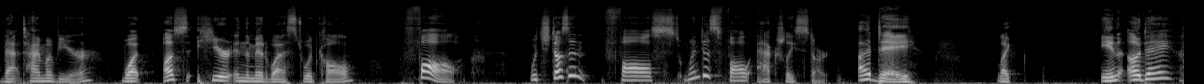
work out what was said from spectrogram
that time of year, what us here in the Midwest would call fall, which doesn't fall. St- when does fall actually start? a day. Like in a day?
